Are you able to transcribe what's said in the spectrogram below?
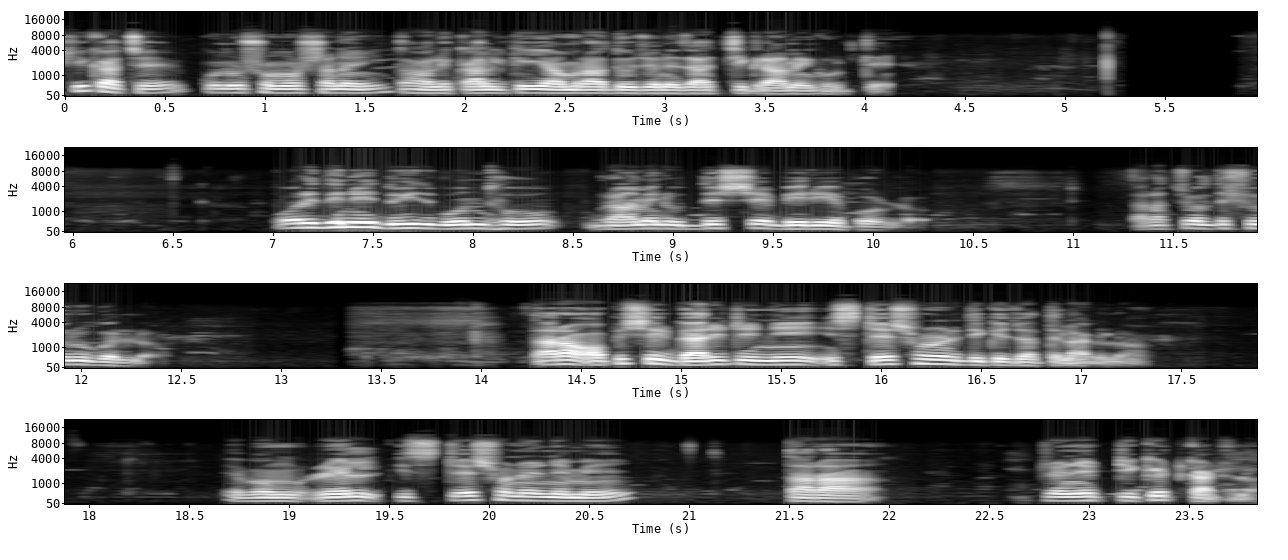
ঠিক আছে, কোনো সমস্যা নেই, তাহলে কালকেই আমরা দুজনে যাচ্ছি গ্রামে ঘুরতে। পরের দিনই দুই বন্ধু গ্রামের উদ্দেশ্যে বেরিয়ে পড়ল। তারা চলতে শুরু করল। তারা অফিসের গাড়িটি নিয়ে স্টেশনের দিকে যেতে লাগল এবং রেল স্টেশনে নেমে তারা ট্রেনের টিকিট কাটলো।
